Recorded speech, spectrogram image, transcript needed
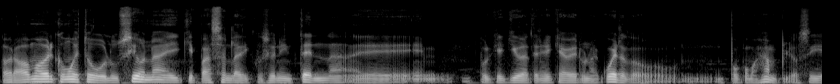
Ahora vamos a ver cómo esto evoluciona y qué pasa en la discusión interna, eh, porque aquí va a tener que haber un acuerdo un poco más amplio, ¿sí?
